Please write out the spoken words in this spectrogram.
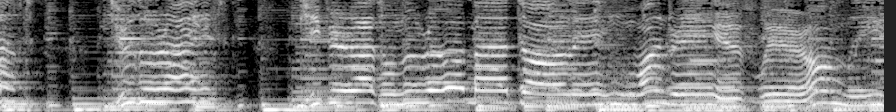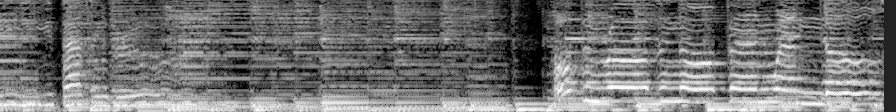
left, to the right. Keep your eyes on the road, my darling. Wondering if we're only passing through. Open roads and open windows.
